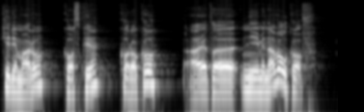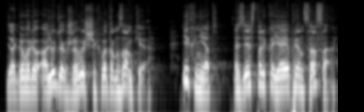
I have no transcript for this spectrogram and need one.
Киримару, Коске, Короку. А это не имена волков? Я говорю о людях, живущих в этом замке. Их нет. Здесь только я и принцесса.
